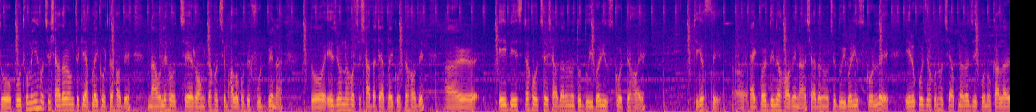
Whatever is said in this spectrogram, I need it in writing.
তো প্রথমেই হচ্ছে সাদা রংটাকে অ্যাপ্লাই করতে হবে, না হলে হচ্ছে রংটা হচ্ছে ভালোভাবে ফুটবে না। তো এই জন্য হচ্ছে সাদাটা অ্যাপ্লাই করতে হবে। আর এই বেসটা হচ্ছে সাধারণত দুইবার ইউজ করতে হয়। ঠিক আছে? একবার দিলে হবে না, সাধারণ হচ্ছে দুইবার ইউজ করলে এর উপর যখন হচ্ছে আপনারা যে কোনো কালার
